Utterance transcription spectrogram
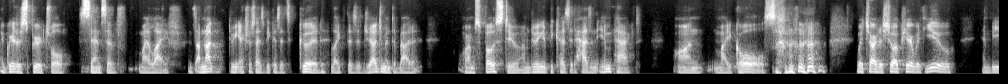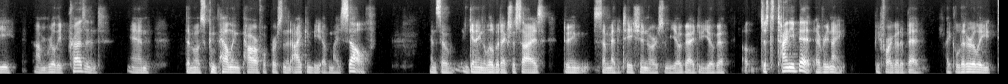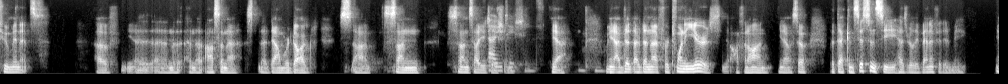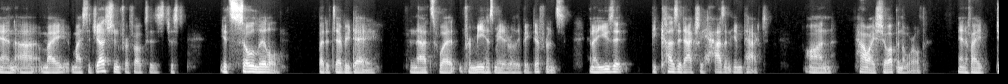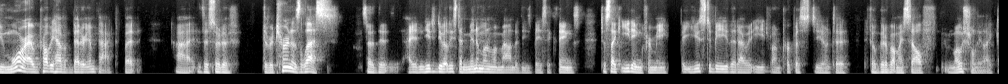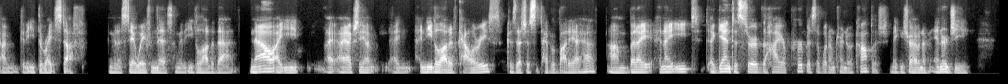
a greater spiritual sense of my life. I'm not doing exercise because it's good, like there's a judgment about it, or I'm supposed to. I'm doing it because it has an impact on my goals, which are to show up here with you and be um, really present and the most compelling, powerful person that I can be of myself. And so, getting a little bit exercise, doing some meditation or some yoga, I do yoga uh, just a tiny bit every night before I go to bed, like literally two minutes of you know, an, an, asana, a downward dog, uh, sun sun salutation. Salutations. Yeah. Mhm. I mean, I've done, I've done that for 20 years off and on, you know, so, but that consistency has really benefited me. And uh, my, my suggestion for folks is just, it's so little, but it's every day. And that's what for me has made a really big difference. And I use it because it actually has an impact on how I show up in the world. And if I do more, I would probably have a better impact, but uh, the sort of, the return is less so that I need to do at least a minimum amount of these basic things, just like eating for me. It used to be that I would eat on purpose, you know, to feel good about myself emotionally. Like I'm going to eat the right stuff. I'm going to stay away from this. I'm going to eat a lot of that. Now I eat. I, I actually um, I, I need a lot of calories because that's just the type of body I have. Um, but I and I eat again to serve the higher purpose of what I'm trying to accomplish, making sure I have enough energy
